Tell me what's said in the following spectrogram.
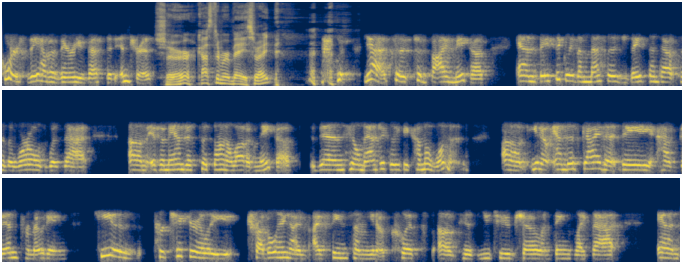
course they have a very vested interest sure. Customer base right yeah, to, to buy makeup. And basically, the message they sent out to the world was that um, if a man just puts on a lot of makeup, then he'll magically become a woman. Um, you know, and this guy that they have been promoting, he is particularly troubling. I've I've seen some you know clips of his YouTube show and things like that, and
